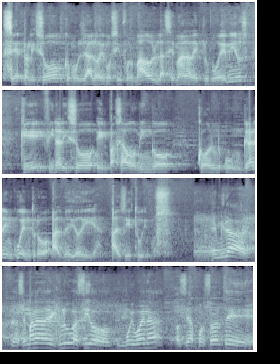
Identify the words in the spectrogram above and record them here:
Se realizó, como ya lo hemos informado, la semana del Club Bohemios que finalizó el pasado domingo con un gran encuentro al mediodía. Allí estuvimos. Eh, mirá, la semana del club ha sido muy buena. O sea, por suerte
